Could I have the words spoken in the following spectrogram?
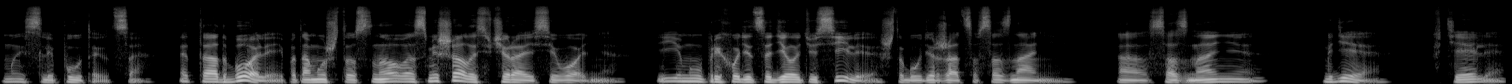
Мысли путаются. Это от боли, потому что снова смешалось вчера и сегодня. И ему приходится делать усилия, чтобы удержаться в сознании. А сознание где? В теле?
